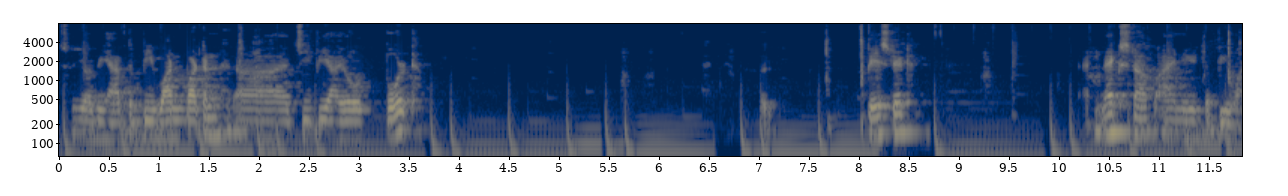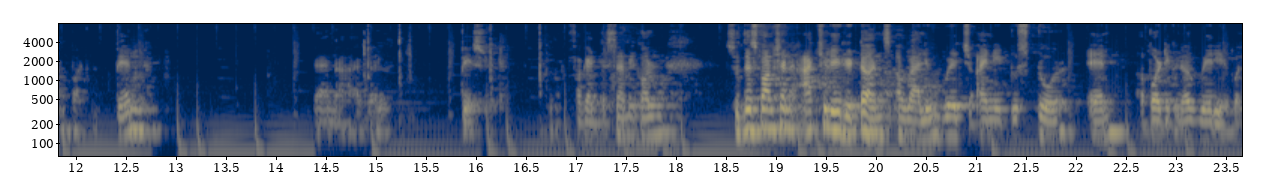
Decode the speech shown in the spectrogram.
So here we have the B1 button, uh, GPIO port. Paste it. And next up, I need the B1 button pin. Then I will paste it. Forget the semicolon. So this function actually returns a value which I need to store in a particular variable.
